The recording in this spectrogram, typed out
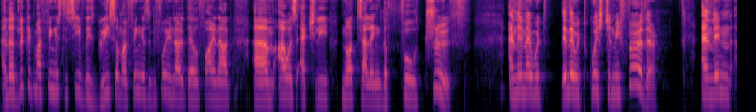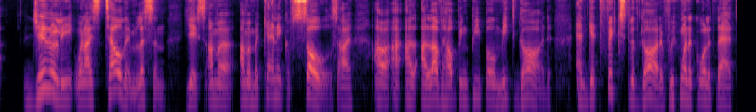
And they'd look at my fingers to see if there's grease on my fingers, and before you know it, they'll find out um, I was actually not telling the full truth. And then they would then they would question me further, and then generally when I tell them, listen, yes, I'm a I'm a mechanic of souls. I I I, I love helping people meet God and get fixed with God, if we want to call it that.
